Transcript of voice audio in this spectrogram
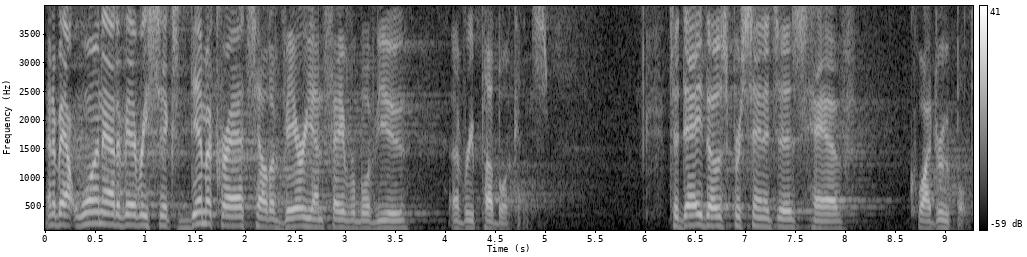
And about one out of every six Democrats held a very unfavorable view of Republicans. Today, those percentages have quadrupled.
